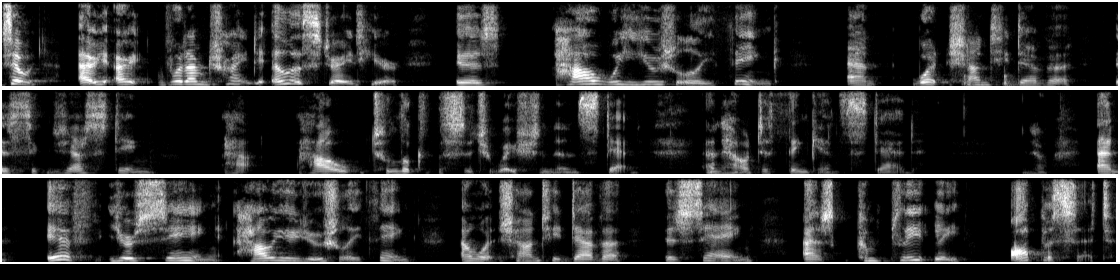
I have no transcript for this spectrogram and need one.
So, I, I, what I'm trying to illustrate here is how we usually think and what Shantideva is suggesting how, how to look at the situation instead and how to think instead. You know, and if you're seeing how you usually think and what Shantideva is saying as completely opposite,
